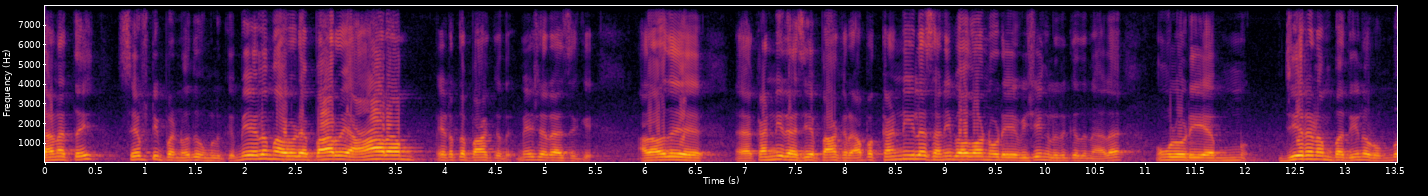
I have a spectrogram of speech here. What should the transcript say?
தனத்தை சேஃப்டி பண்ணுவது உங்களுக்கு. மேலும் அவருடைய பார்வை ஆறாம் இடத்தை பார்க்குது மேஷ ராசிக்கு அதாவது கன்னி ராசியை பார்க்குற அப்போ கண்ணியில் சனி பகவானுடைய விஷயங்கள் இருக்கிறதுனால உங்களுடைய ஜீரணம் பார்த்தீங்கன்னா ரொம்ப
